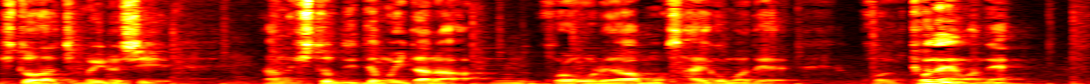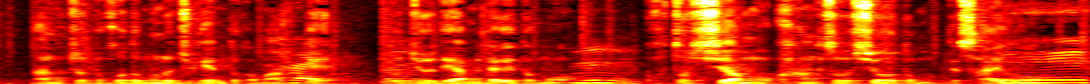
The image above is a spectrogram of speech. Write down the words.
人たちもいるし、あの一人でもいたら、これ俺はもう最後までこれ去年はねあのちょっと子供の受験とかもあって、はい。途中でやめたけども、ん。今年はもう完走しようと思って最後、へ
